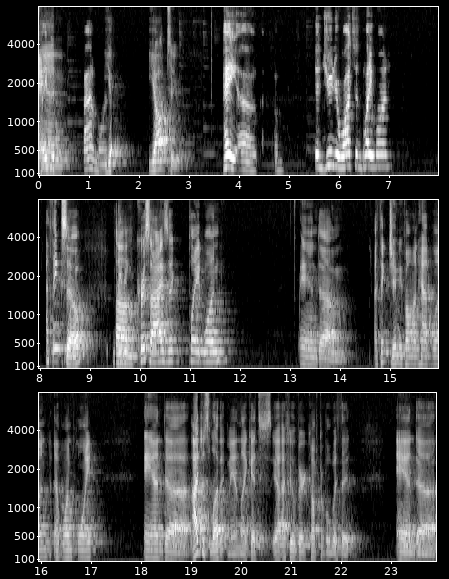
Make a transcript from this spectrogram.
And find one. you, you ought to. Hey, uh, um, did Junior Watson play one? I think so. Um, Chris Isaak played one, and um, I think Jimmie Vaughan had one at one point, and uh, I just love it, man. Like it's, I feel very comfortable with it, and uh,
